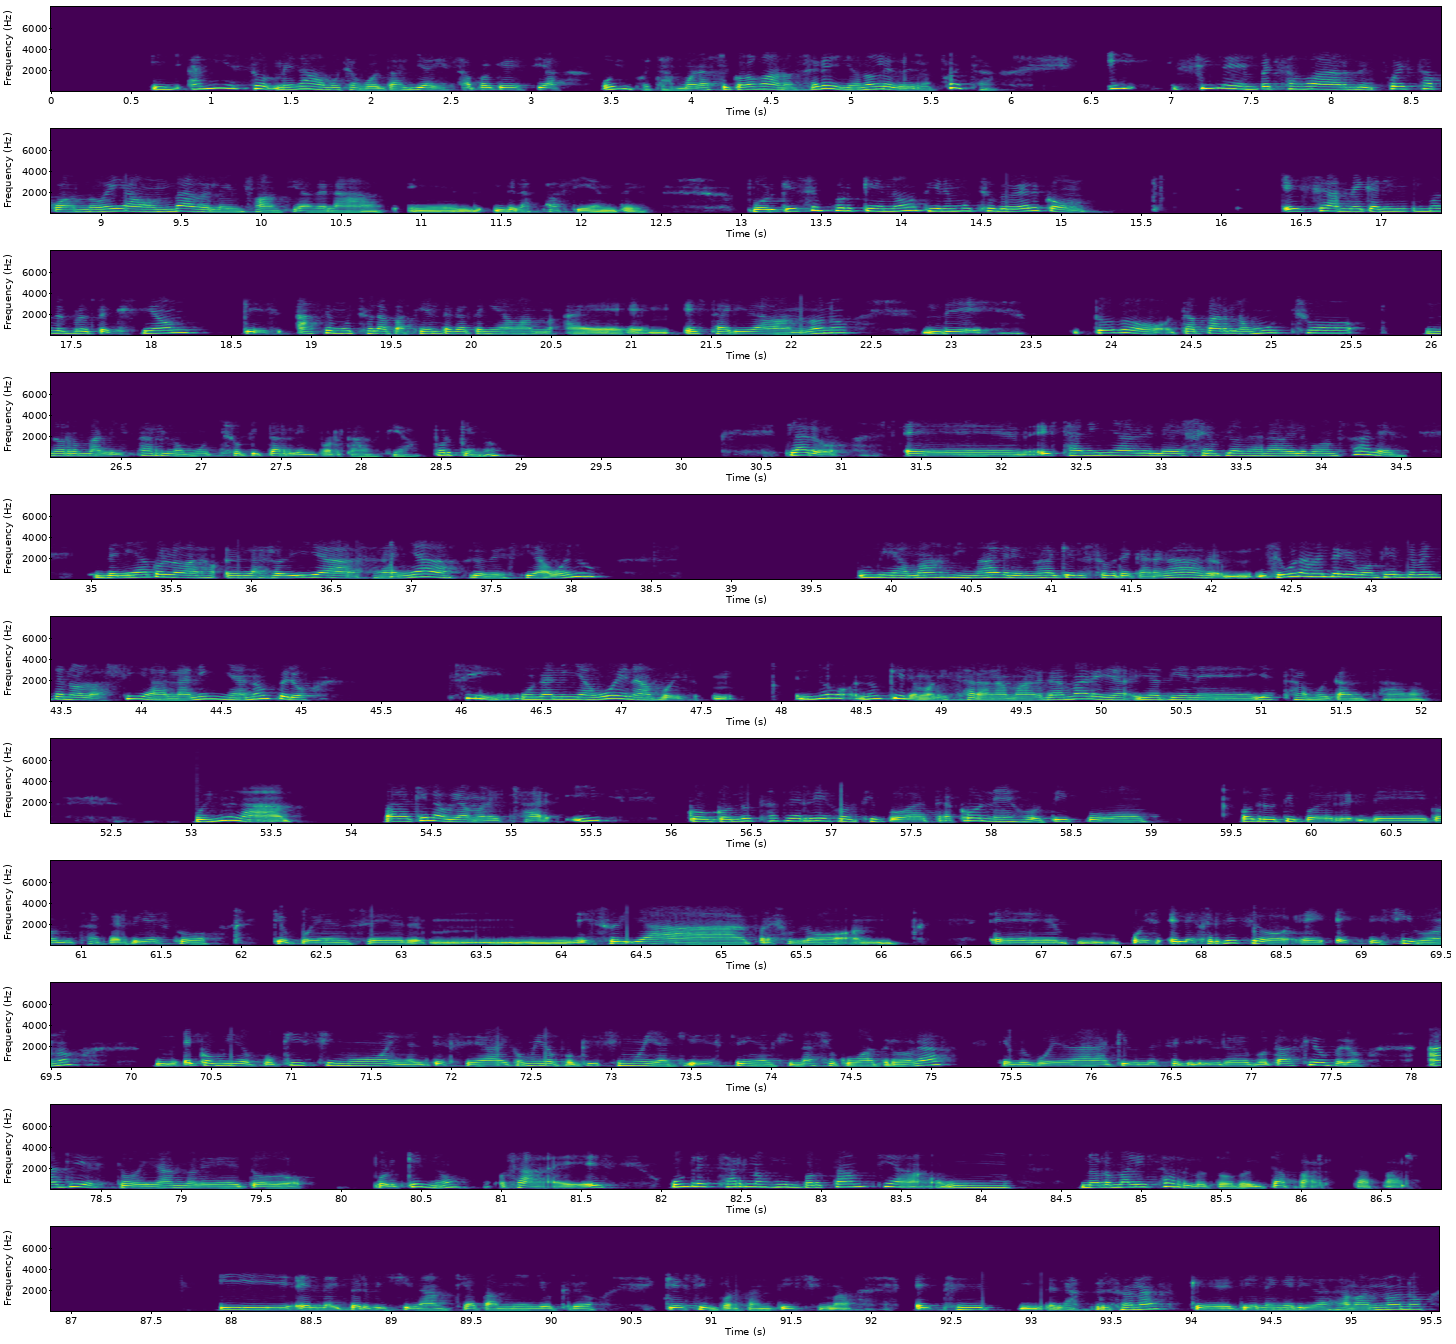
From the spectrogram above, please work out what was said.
Y a mí eso me daba muchas vueltas, ya Isa, porque decía, uy, pues tan buena psicóloga no seré, yo no le doy respuesta. Y sí le he empezado a dar respuesta cuando he ahondado en la infancia de las, eh, de las pacientes. Porque ese por qué no tiene mucho que ver con ese mecanismo de protección que hace mucho la paciente que tenía eh, esta herida de abandono, de todo taparlo mucho, normalizarlo mucho, quitarle importancia. ¿Por qué no? Claro, eh, esta niña del ejemplo de Anabel González venía con las rodillas arañadas, pero decía, bueno, un día más mi madre, no la quiero sobrecargar. Seguramente que conscientemente no lo hacía la niña, ¿no? Pero sí, una niña buena, pues no, no quiere molestar a la madre. La madre ya, tiene, ya está muy cansada. Pues no la, ¿para qué la voy a molestar? Y con conductas de riesgo tipo atracones o tipo otro tipo de, conductas de riesgo que pueden ser, mm, eso ya, por ejemplo, mm, eh, pues el ejercicio eh, excesivo, ¿no? He comido poquísimo en el TCA, he comido poquísimo y aquí estoy en el gimnasio cuatro horas, que me puede dar aquí un desequilibrio de potasio, pero aquí estoy dándole todo. ¿Por qué no? O sea, es un restarnos importancia, un normalizarlo todo y tapar, tapar y en la hipervigilancia también yo creo que es importantísima. Este, las personas que tienen heridas de abandono,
